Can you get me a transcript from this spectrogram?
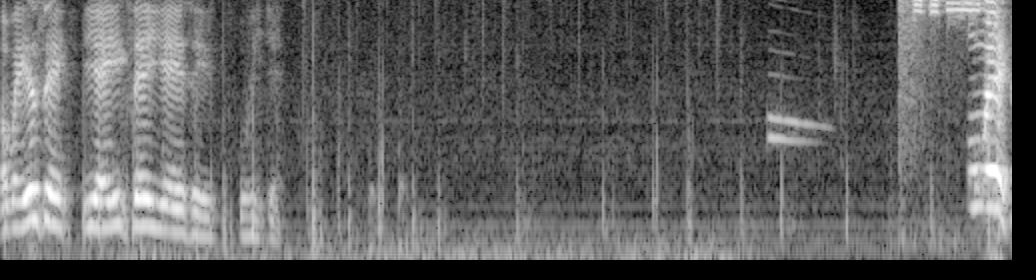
Oh wait, is it? EA? Is A, EA? is it? We did. Away!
